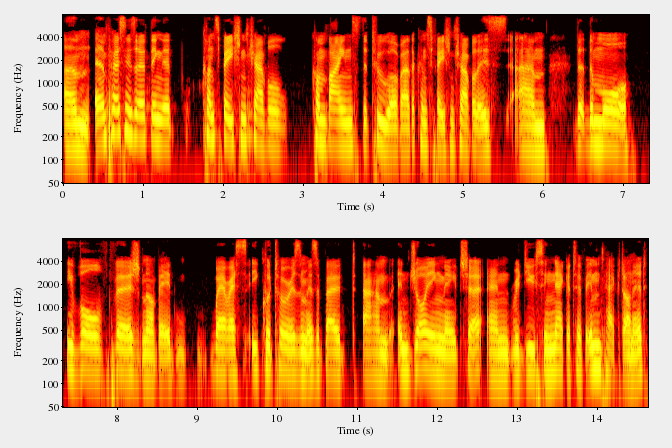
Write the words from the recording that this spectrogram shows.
Um, and personally, I think that conservation travel combines the two, or rather, conservation travel is um, the, the more evolved version of it, whereas ecotourism is about um, enjoying nature and reducing negative impact on it.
